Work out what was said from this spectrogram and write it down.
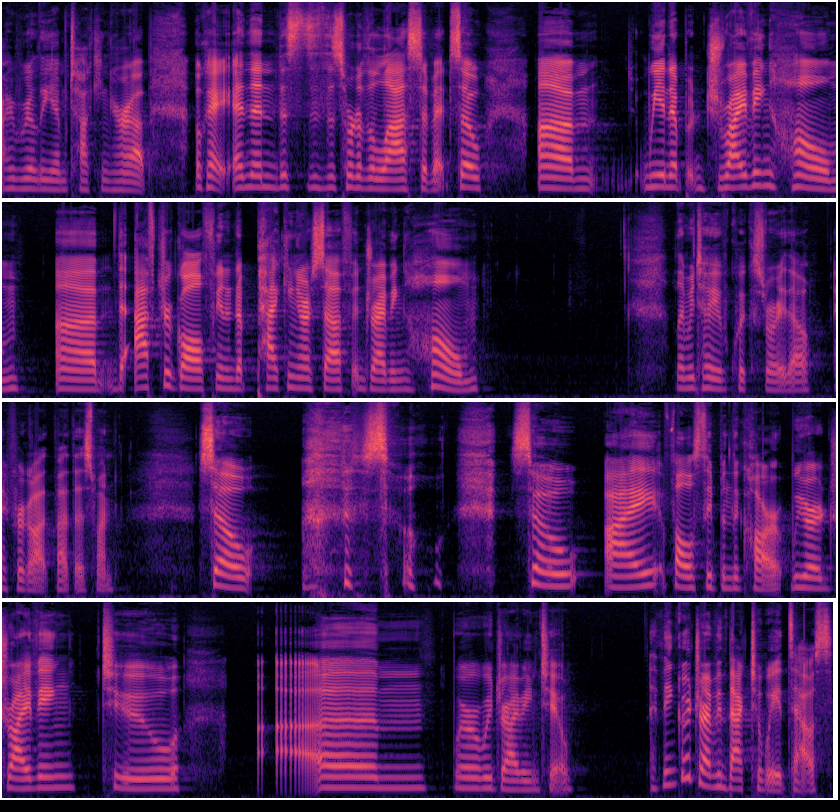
I really am talking her up. Okay, and then this is the sort of the last of it. So um, we end up driving home. Uh, the after golf, we ended up packing our stuff and driving home. Let me tell you a quick story though. I forgot about this one. So so so I fall asleep in the car. We are driving to um where are we driving to? I think we're driving back to Wade's house.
